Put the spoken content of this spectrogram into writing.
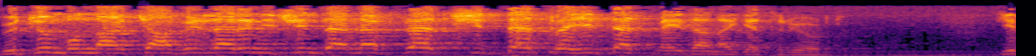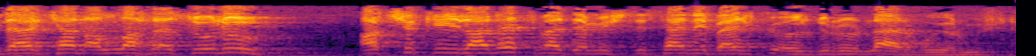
Bütün bunlar kafirlerin içinde nefret, şiddet ve hiddet meydana getiriyordu. Giderken Allah Resulü açık ilan etme demişti, seni belki öldürürler buyurmuştu.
